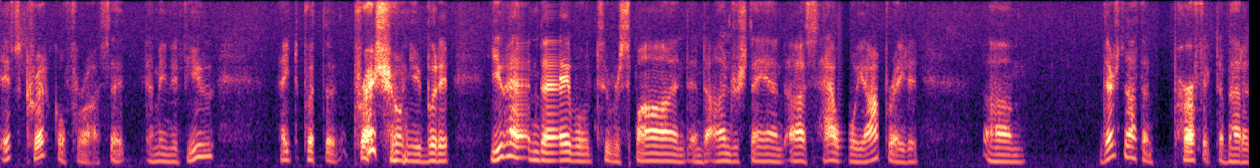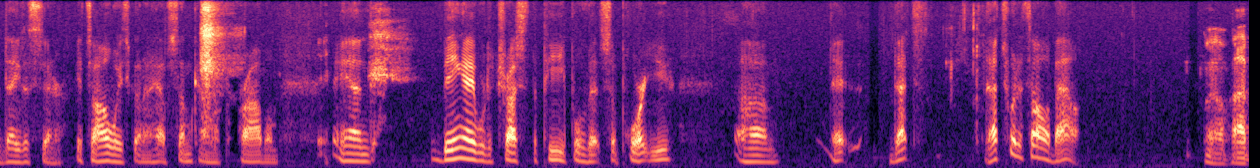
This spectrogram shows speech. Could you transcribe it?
it's critical for us. That I mean, if you hate to put the pressure on you, but if you hadn't been able to respond and to understand us how we operated, um, there's nothing perfect about a data center. It's always going to have some kind of problem, and being able to trust the people that support you, um, it, that's that's what it's all about. Well, I,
